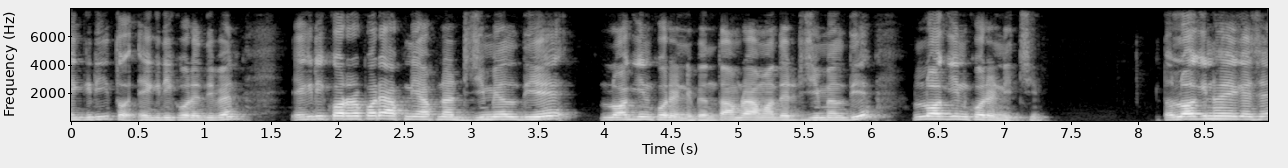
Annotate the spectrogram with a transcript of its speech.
এগ্রি তো এগ্রি করে দিবেন। এগ্রি করার পরে আপনি আপনার জিমেল দিয়ে লগ করে নেবেন। তো আমরা আমাদের জিমেল দিয়ে লগ করে নিচ্ছি। তো লগ হয়ে গেছে।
